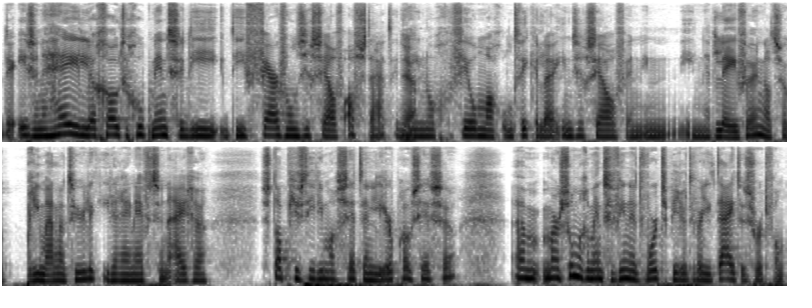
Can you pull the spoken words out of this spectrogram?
er is een hele grote groep mensen die, die ver van zichzelf afstaat. En Ja. die nog veel mag ontwikkelen in zichzelf en in, in het leven. En dat is ook prima natuurlijk. Iedereen heeft zijn eigen stapjes die hij mag zetten en leerprocessen. Ehm, maar sommige mensen vinden het woord spiritualiteit een soort van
